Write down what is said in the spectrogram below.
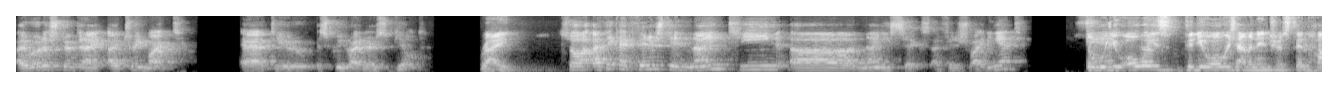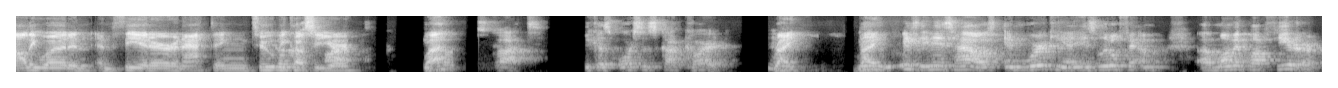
I wrote a script and I, I trademarked at the Screenwriters Guild. right? So I think I finished in 1996. I finished writing it. So were you And, always did you always have an interest in Hollywood and, and theater and acting too because of your What? Because Scott, because Orson Scott Card. right right Being raised in his house and working at his little fam- uh, mom and pop theater,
